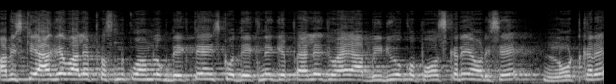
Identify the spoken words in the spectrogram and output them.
अब इसके आगे वाले प्रश्न को हम लोग देखते हैं, इसको देखने के पहले जो है, आप वीडियो को पॉज करें और इसे नोट करें।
